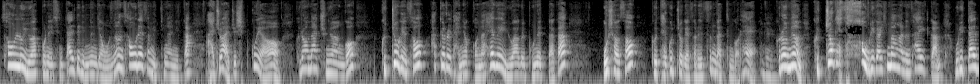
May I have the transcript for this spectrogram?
서울로 유학 보내신 딸들 있는 경우는 서울에서 미팅하니까 아주 아주 쉽고요. 그러나 중요한 거 그쪽에서 학교를 다녔거나 해외 유학을 보냈다가 오셔서 그 대구 쪽에서 레슨 같은 걸 해. 네. 그러면 그쪽에서 우리가 희망하는 사익감, 우리 딸,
